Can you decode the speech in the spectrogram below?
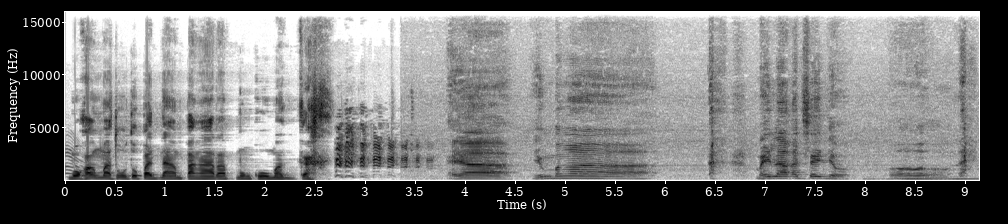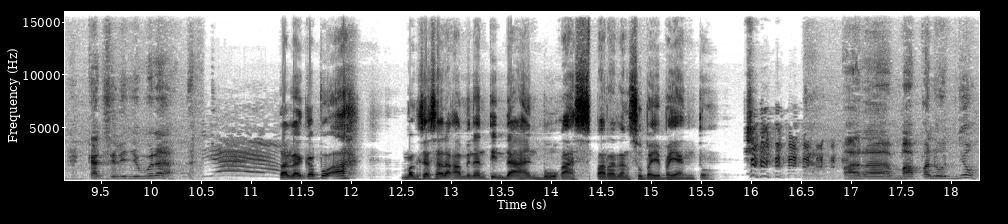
Mukhang matutupad na ang pangarap mong kumag ka. Kaya yung mga may lakad sa inyo, oh, cancelin nyo muna. Talaga po ah, magsasara kami ng tindahan bukas para lang subaybayan to. para mapanood nyo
